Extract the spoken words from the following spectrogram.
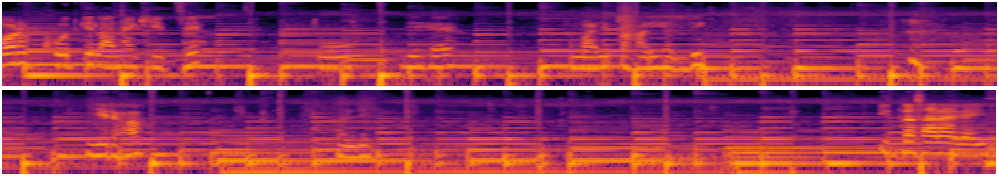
और खोद के लाना है खेत से। तो ये है हमारी पहाड़ी हल्दी। ये रहा। हल्दी इतना सारा है गाइस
